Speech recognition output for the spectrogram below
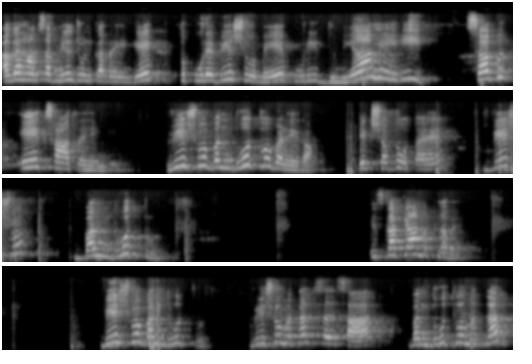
अगर हम सब मिलजुल कर रहेंगे तो पूरे विश्व में, पूरी दुनिया में ही सब एक साथ रहेंगे। विश्व बंधुत्व बढ़ेगा। एक शब्द होता है, विश्व बंधुत्व। इसका क्या मतलब है? विश्व बंधुत्व। विश्व मतलब संसार, बंधुत्व मतलब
